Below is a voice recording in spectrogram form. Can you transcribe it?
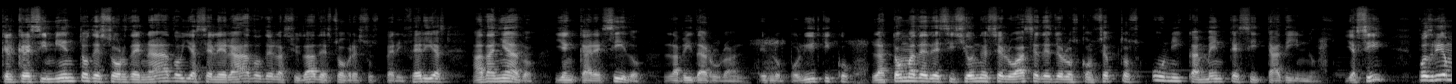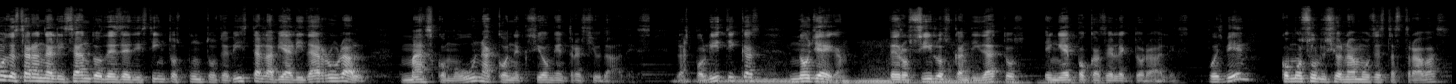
que el crecimiento desordenado y acelerado de las ciudades sobre sus periferias ha dañado y encarecido la vida rural. En lo político, la toma de decisiones se lo hace desde los conceptos únicamente citadinos. Y así, podríamos estar analizando desde distintos puntos de vista la vialidad rural, más como una conexión entre ciudades. Las políticas no llegan, pero sí los candidatos en épocas electorales. Pues bien, ¿cómo solucionamos estas trabas?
